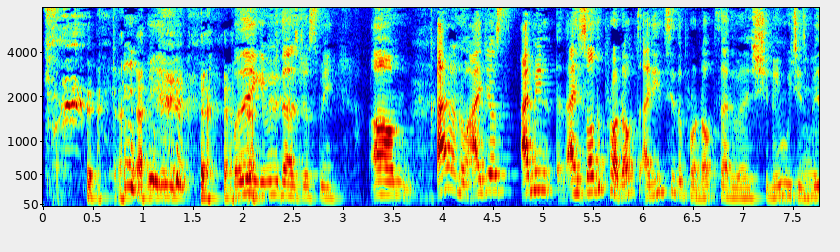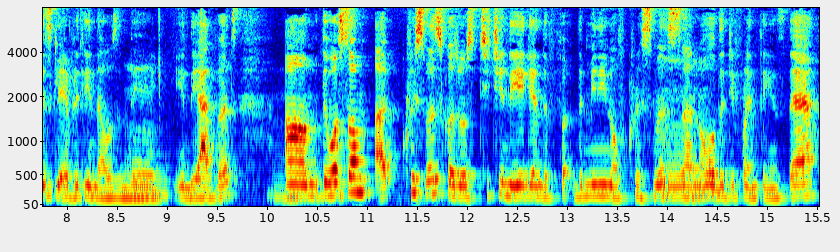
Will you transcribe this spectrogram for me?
but then again, maybe that's just me. Um, I don't know. I just, I mean, I saw the product. I did see the products that they were shilling, which is basically everything that was in the in the advert. Um, there was some uh, Christmas because it was teaching the alien the the meaning of Christmas and all the different things there.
